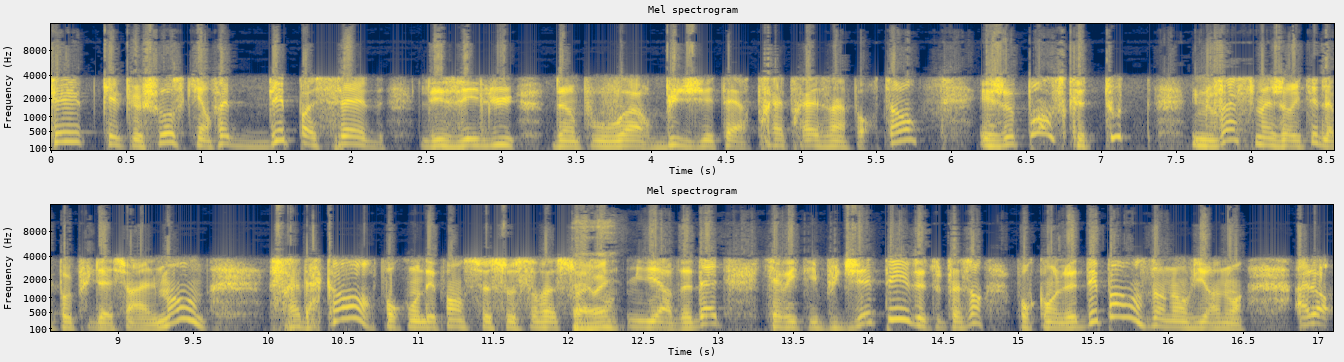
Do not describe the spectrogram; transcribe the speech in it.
C'est quelque chose qui en fait dépossède les élus d'un pouvoir budgétaire très très important. Et je pense que toute une vaste majorité de la population allemande serait d'accord pour qu'on dépense ce, ce- ce 60 ouais. milliards de dettes qui avaient été budgétés de toute façon pour qu'on le dépense dans l'environnement. Alors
